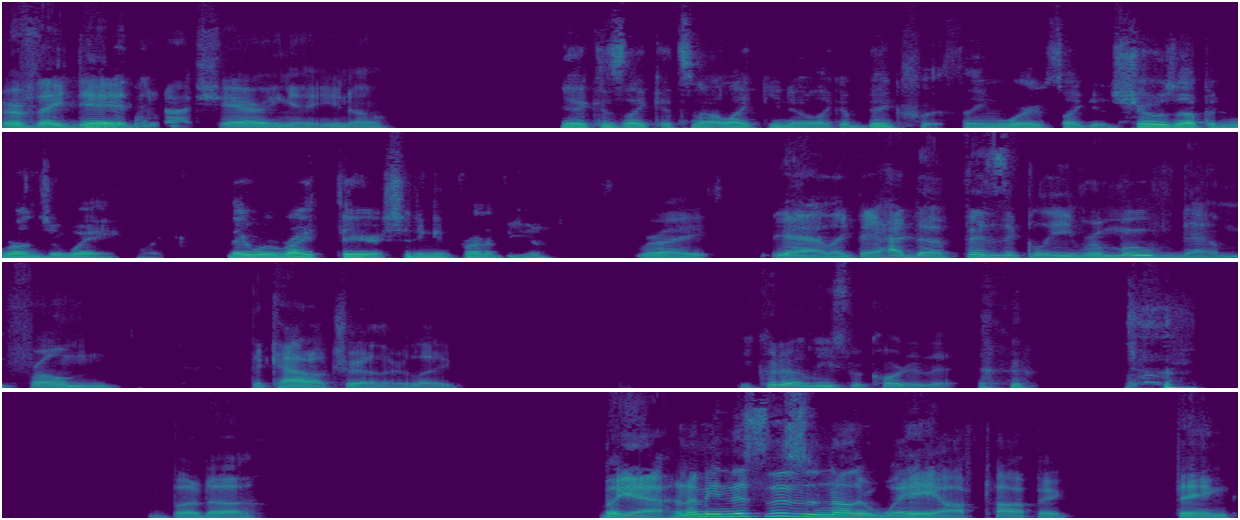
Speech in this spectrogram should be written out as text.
Or if they did, they're not sharing it, you know. Yeah, because like it's not like you know like a Bigfoot thing where it's like it shows up and runs away. Like they were right there, sitting in front of you. Right. Yeah, like they had to physically remove them from the cattle trailer. Like you could have at least recorded it. but uh but yeah, and I mean this this is another way off topic thing.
